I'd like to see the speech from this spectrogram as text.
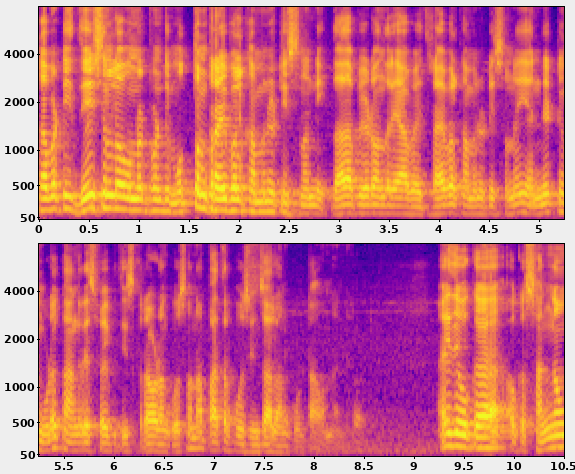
కాబట్టి దేశంలో ఉన్నటువంటి మొత్తం ట్రైబల్ కమ్యూనిటీస్ అన్ని దాదాపు ఏడు వందల యాభై ట్రైబల్ కమ్యూనిటీస్ ఉన్నాయి అన్నింటినీ కూడా కాంగ్రెస్ వైపు తీసుకురావడం కోసం నా పాత్ర పోషించాలనుకుంటా ఉన్నాను నేను. అయితే ఒక ఒక సంఘం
